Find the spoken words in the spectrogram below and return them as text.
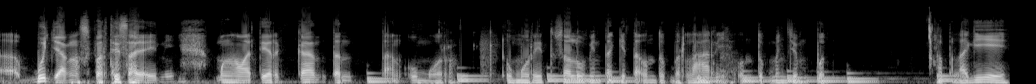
uh, bujang seperti saya ini mengkhawatirkan tentang umur. Umur itu selalu minta kita untuk berlari, untuk menjemput. Apalagi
